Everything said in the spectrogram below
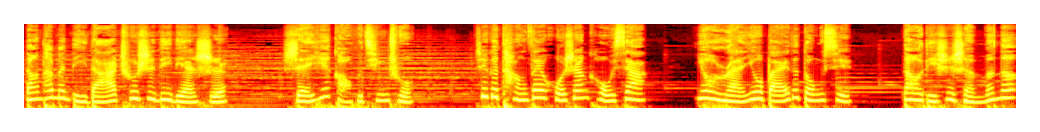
当他们抵达出事地点时，谁也搞不清楚，这个躺在火山口下又软又白的东西。到底是什么呢？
